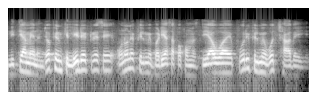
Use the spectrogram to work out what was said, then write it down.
नित्या मेनन, जो फ़िल्म की लीड एक्ट्रेस है, उन्होंने फ़िल्म में बढ़िया सा परफॉर्मेंस दिया हुआ है। पूरी फ़िल्म में वो छा गई है।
